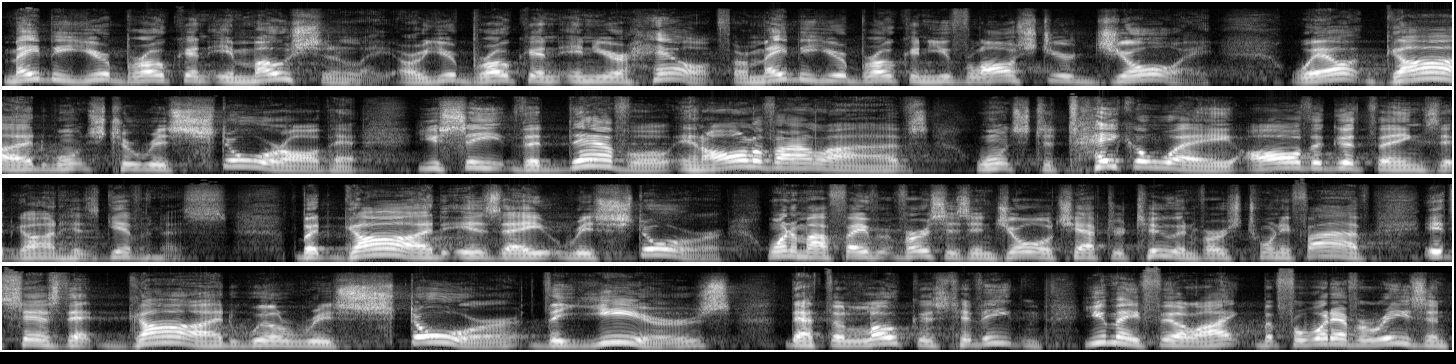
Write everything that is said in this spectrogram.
Maybe you're broken emotionally, or you're broken in your health, or maybe you're broken, you've lost your joy. Well, God wants to restore all that. You see, the devil in all of our lives wants to take away all the good things that God has given us. But God is a restorer. One of my favorite verses in Joel chapter 2 and verse 25, it says that God will restore the years that the locusts have eaten. You may feel like, but for whatever reason,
